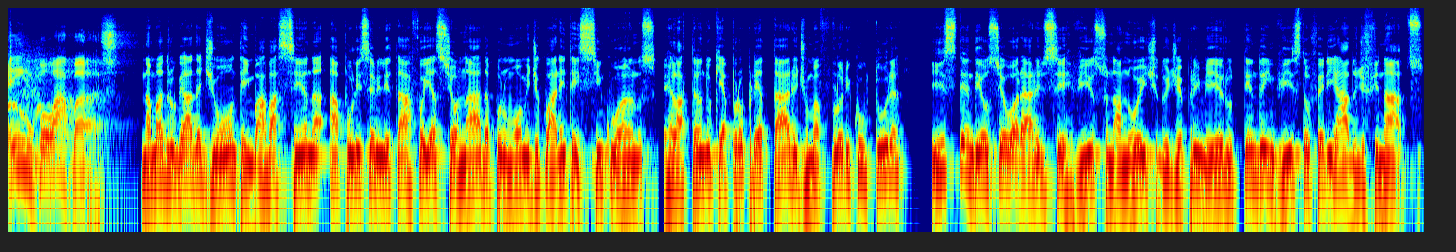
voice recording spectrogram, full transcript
Em Boabas. Na madrugada de ontem, em Barbacena, a polícia militar foi acionada por um homem de 45 anos, relatando que é proprietário de uma floricultura e estendeu seu horário de serviço na noite do dia 1 tendo em vista o feriado de finados.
